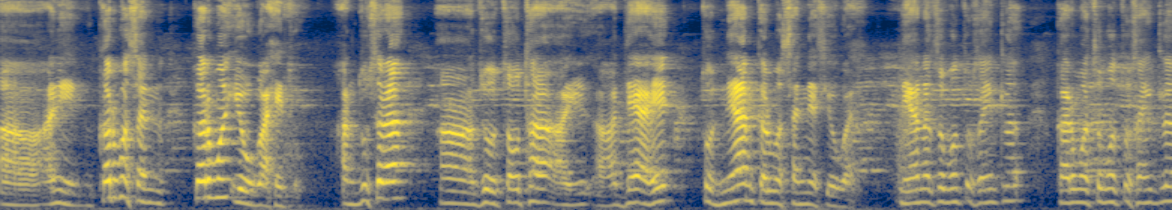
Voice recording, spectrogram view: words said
आणि कर्मसन कर्मयोग आहे तो. आणि दुसरा जो चौथा अध्याय आहे तो ज्ञान कर्म संन्यास योग आहे. ज्ञानाचं महत्त्व सांगितलं कर्माचं महत्त्व सांगितलं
